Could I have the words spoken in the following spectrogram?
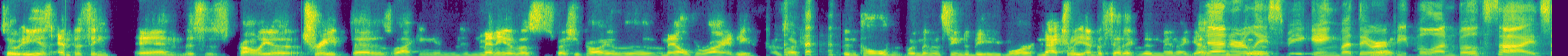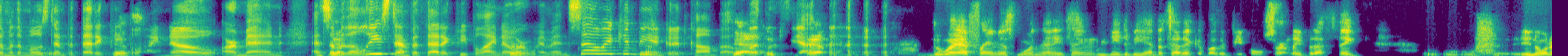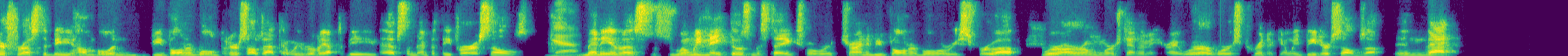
So E is empathy. And this is probably a trait that is lacking in, in many of us, especially probably the male variety, as I've been told. Women seem to be more naturally empathetic than men, I guess. Generally but, uh, speaking, but there right. are people on both sides. Some of the most empathetic people yes. I know are men, and some of the least empathetic people I know are women. So it can be a good combo. Yeah. But, yeah. yeah. the way I frame this more than anything, we need to be empathetic of other people, certainly, but I think in order for us to be humble and be vulnerable and put ourselves out there, we really have to be have some empathy for ourselves. Yeah. Many of us, when we make those mistakes, where we're trying to be vulnerable or we screw up, we're our own worst enemy, right? We're our worst critic, and we beat ourselves up, and that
